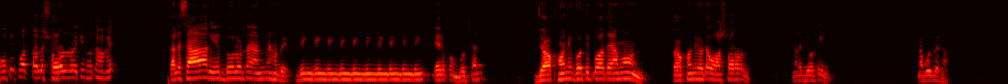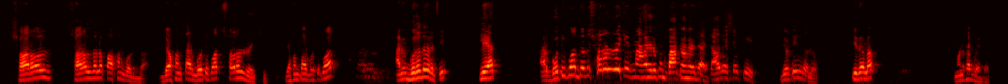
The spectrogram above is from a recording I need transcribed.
গতিপথ তাহলে সরল রৈখিক হতে হবে তাহলে স্যার এর দোলনটা এমনি হবে ding ding ding ding ding ding ding ding ding ding এরকম বুঝছেন যখনই গতিপথ এমন তখনই ওটা অসরল মানে জটিল না বুঝলে না সরল সরল দল কখন বলব? যখন তার গতিপথ সরল রৈখিক। যখন তার গতিপথ, আমি বোঝাতে পেরেছি? ক্লিয়ার আর গতিপথ যদি সরল রৈখিক না হয়, এরকম বাঁকা হয়ে যায়, তাহলে সে কি? জটিল দোলক কি দোলক মনে থাকবে তো?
